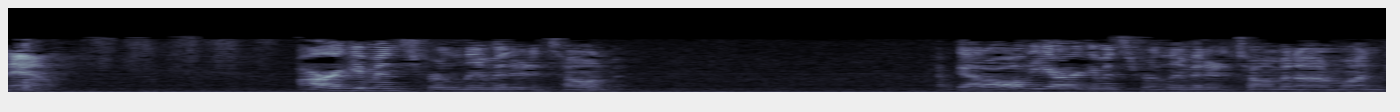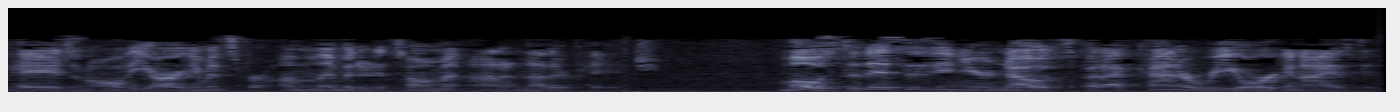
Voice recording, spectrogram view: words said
Now, arguments for limited atonement. I've got all the arguments for limited atonement on one page and all the arguments for unlimited atonement on another page. Most of this is in your notes, but I've kind of reorganized it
